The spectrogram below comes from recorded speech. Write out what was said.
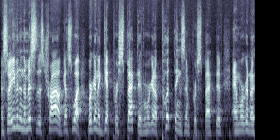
And so, even in the midst of this trial, guess what? We're going to get perspective and we're going to put things in perspective and we're going to,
